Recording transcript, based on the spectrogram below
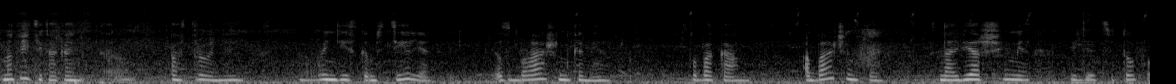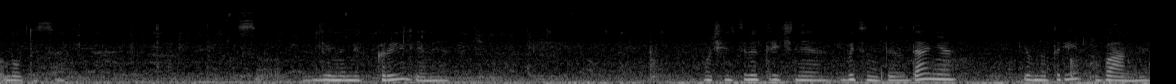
Смотрите, как они э, построены в индийском стиле с башенками по бокам. А башенка с навершиями в виде цветов лотоса. С длинными крыльями. Очень симметричные вытянутые здания. И внутри ванны.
